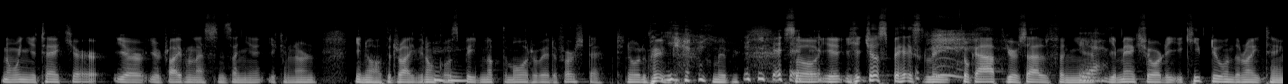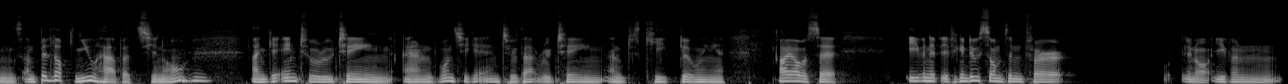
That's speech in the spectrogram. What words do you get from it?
you know when you take your your your driving lessons and you you can learn you know how to drive. You don't go mm-hmm. speeding up the motorway the first day. Do you know what I mean? Yeah. Maybe. So you you just basically look after yourself and you Yeah. you make sure that you keep doing the right things and build up new habits. You know. Mm-hmm. And get into a routine, and once you get into that routine and just keep doing it, I always say, even if, if you can do something for you know, even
